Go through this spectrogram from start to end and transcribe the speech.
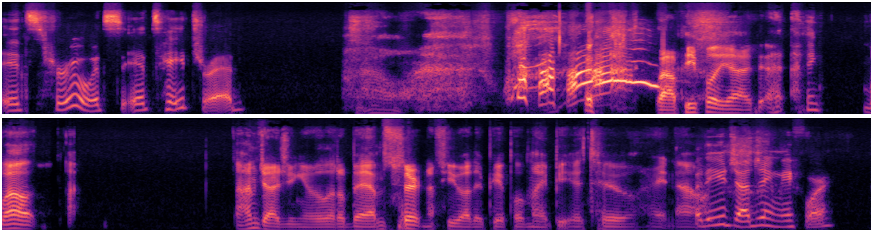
it's true. It's it's hatred. Wow. wow. People, yeah. I, think, well, I'm judging you a little bit. I'm certain a few other people might be it too right now. what are you judging me for?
